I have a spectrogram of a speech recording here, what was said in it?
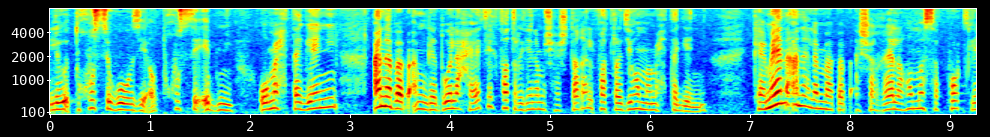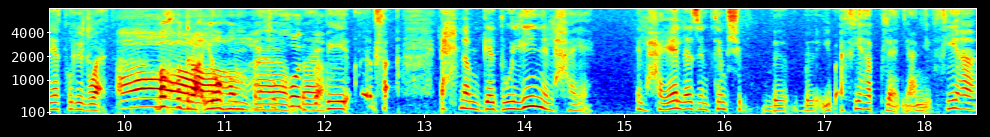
اللي تخص جوزي أو تخص ابني ومحتاجاني أنا ببقى مجدولة حياتي الفترة دي أنا مش هشتغل الفترة دي هم محتاجاني كمان أنا لما ببقى شغالة هم سبورت ليا طول الوقت. آه، باخد رأيهم ب... ب... بي... ف... إحنا مجدولين الحياة. الحياة لازم تمشي ب... ب... يبقى فيها بلان يعني فيها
